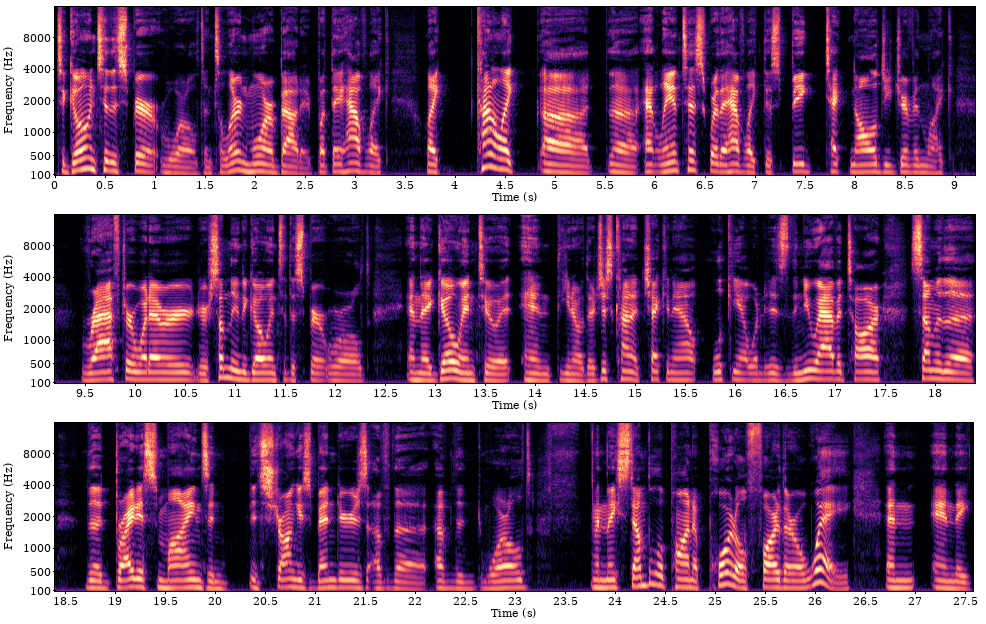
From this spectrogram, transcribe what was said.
to go into the spirit world and to learn more about it. But they have like like kind of like uh, the Atlantis, where they have like this big technology driven like raft or whatever or something to go into the spirit world and they go into it and you know they're just kind of checking out looking at what it is. The new avatar some of the the brightest minds and, and strongest benders of the of the world and they stumble upon a portal farther away and and they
